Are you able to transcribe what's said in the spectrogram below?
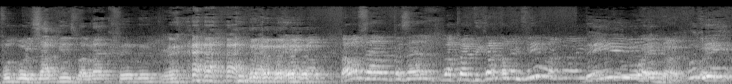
Fútbol Sapiens, Babrak, Feber. Bueno, vamos a empezar a practicar con el FIFA, ¿no? Sí, bueno. Oye,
